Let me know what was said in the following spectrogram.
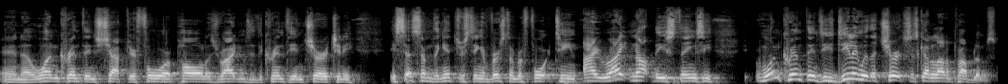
in uh, 1 Corinthians chapter 4. Paul is writing to the Corinthian church and he, he says something interesting in verse number 14. I write not these things. He, 1 Corinthians, he's dealing with a church that's got a lot of problems.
